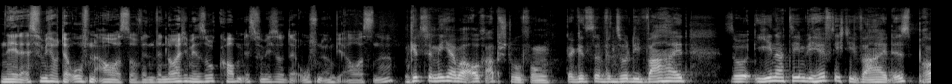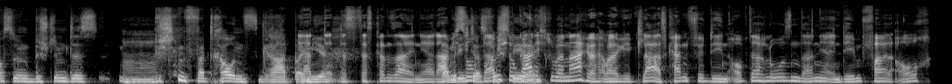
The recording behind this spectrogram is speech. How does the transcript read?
nee, da ist für mich auch der Ofen aus. So, wenn, wenn Leute mir so kommen, ist für mich so der Ofen irgendwie aus, ne? gibt's für mich aber auch Abstufungen. Da gibt's so die Wahrheit, so je nachdem, wie heftig die Wahrheit ist, brauchst du ein bestimmtes, bestimmten Vertrauensgrad bei ja, mir. da- Das, das kann sein, ja. Da habe ich, ich so, da hab ich so gar nicht drüber nachgedacht. Aber klar, es kann für den Obdachlosen dann ja in dem Fall auch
